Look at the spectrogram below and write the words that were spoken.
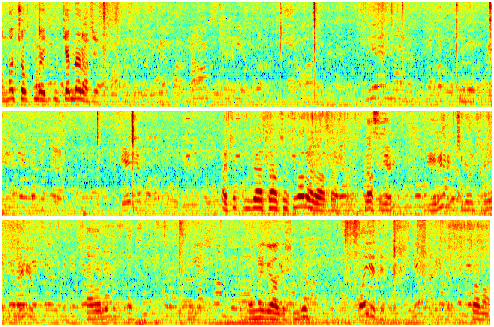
Ama çok mü- mükemmel acı. Açık biber salçası var herhalde. Nasıl yani? Veriyorum, kilo kilo veriyorum. Ha O ne geldi şimdi? 17. Tamam.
